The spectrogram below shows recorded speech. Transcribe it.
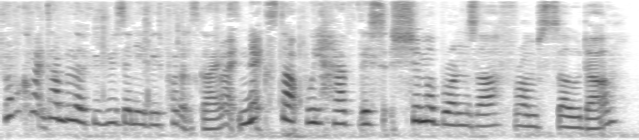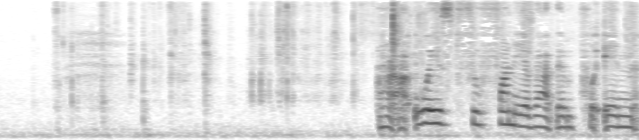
Drop a comment down below if you've used any of these products, guys. Right, next up we have this shimmer bronzer from Soda. I always feel funny about them putting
